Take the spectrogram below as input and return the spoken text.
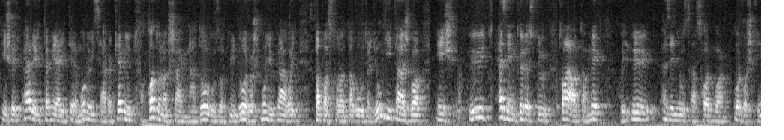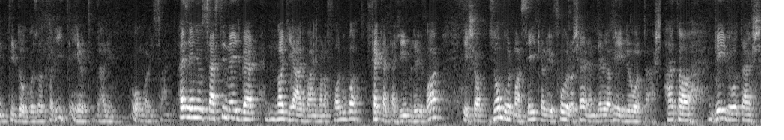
és hogy előtte, mire itt Moravicára került, a katonasságnál dolgozott, mint orvos, mondjuk rá, hogy tapasztalata volt a gyógyításba, és őt ezen keresztül talált találtam meg, hogy ő 1806-ban orvosként itt dolgozott, vagy itt élt velünk. Ómaricán. 1814-ben nagy járvány van a faluba, fekete himlő van, és a zomborban székelő forros elrendelő a védőoltást. Hát a védőoltás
